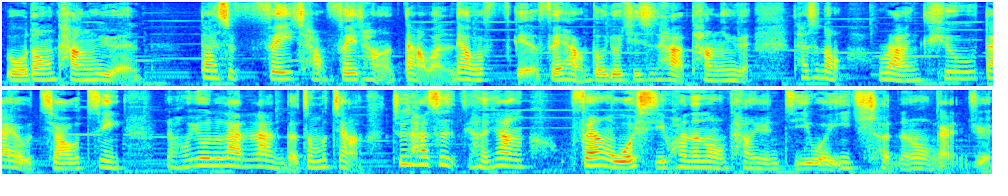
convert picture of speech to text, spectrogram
罗东汤圆，但是非常非常的大碗，料给的非常多，尤其是它的汤圆，它是那种软 Q 带有嚼劲，然后又烂烂的。怎么讲？就是它是很像。非常我喜欢的那种汤圆，集为一层的那种感觉。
